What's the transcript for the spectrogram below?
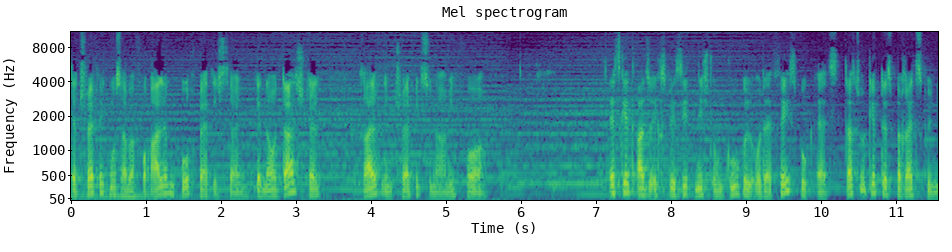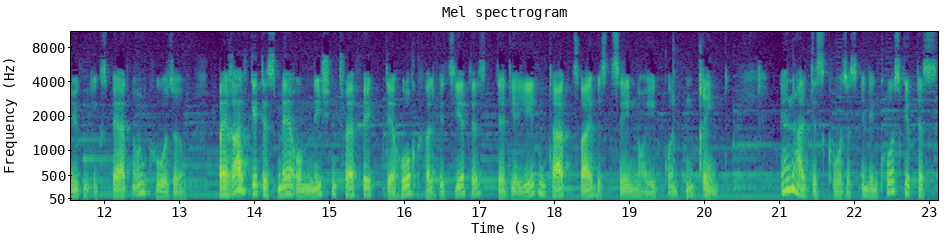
der Traffic muss aber vor allem hochwertig sein. Genau das stellt Ralf im Traffic Tsunami vor. Es geht also explizit nicht um Google oder Facebook Ads, dazu gibt es bereits genügend Experten und Kurse. Bei Ralf geht es mehr um Nischentraffic, der hochqualifiziert ist, der dir jeden Tag zwei bis zehn neue Kunden bringt. Inhalt des Kurses. In dem Kurs gibt es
